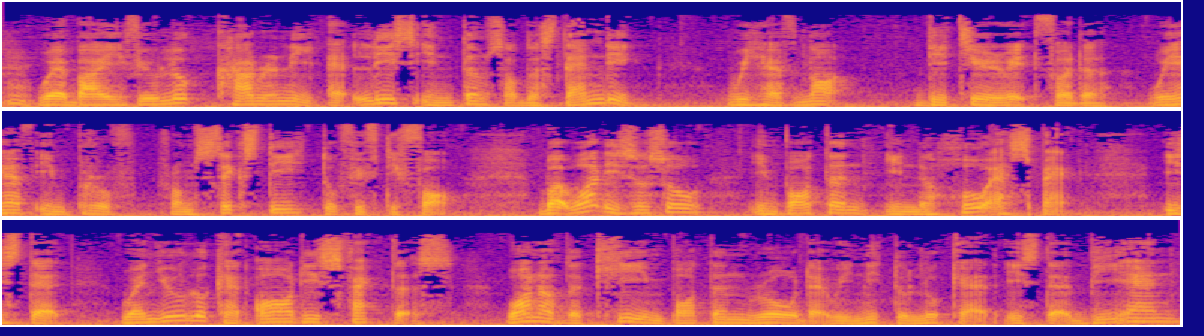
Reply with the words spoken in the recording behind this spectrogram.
mm. whereby if you look currently, at least in terms of the standing, we have not deteriorated further. We have improved from 60 to 54. But what is also important in the whole aspect is that when you look at all these factors, one of the key important role that we need to look at is that BN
